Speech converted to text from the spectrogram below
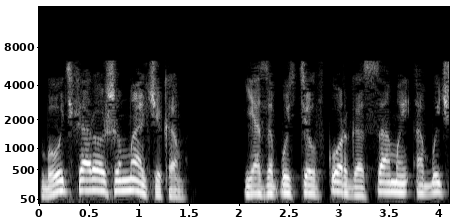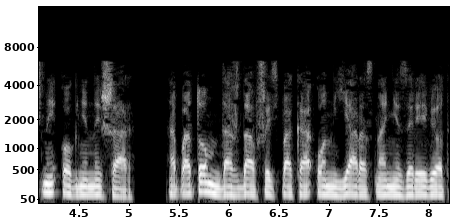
будь хорошим мальчиком!» Я запустил в Корга самый обычный огненный шар, а потом, дождавшись, пока он яростно не заревет,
